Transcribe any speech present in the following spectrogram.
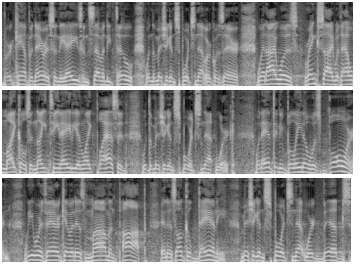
Bert Campaneris and the A's in 72 when the Michigan Sports Network was there. When I was ringside with Al Michaels in 1980 in Lake Placid with the Michigan Sports Network. When Anthony Bellino was born, we were there giving his mom and pop and his uncle Danny Michigan Sports Network bibs.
